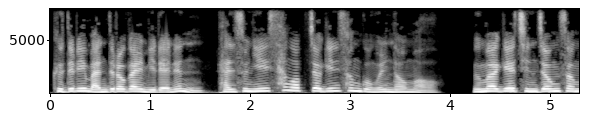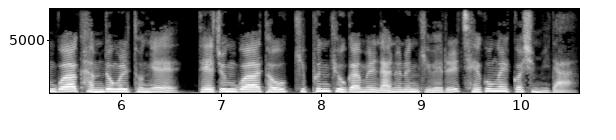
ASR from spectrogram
그들이 만들어갈 미래는 단순히 상업적인 성공을 넘어 음악의 진정성과 감동을 통해 대중과 더욱 깊은 교감을 나누는 기회를 제공할 것입니다.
